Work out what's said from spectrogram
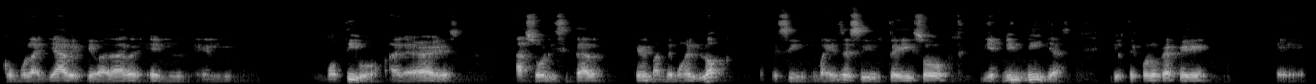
como la llave que va a dar el, el motivo a la IRS a solicitar que le mandemos el log. Porque si, imagínense, si usted hizo 10.000 millas y usted coloca que eh,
